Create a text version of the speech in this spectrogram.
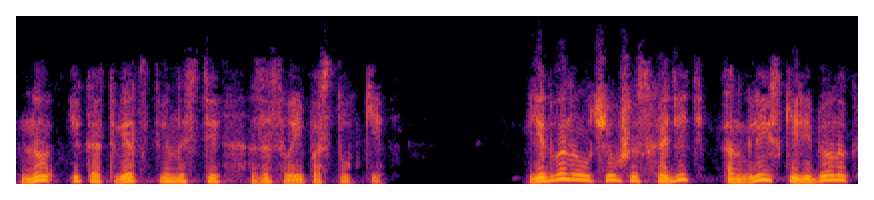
но и к ответственности за свои поступки. Едва научившись ходить, английский ребенок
